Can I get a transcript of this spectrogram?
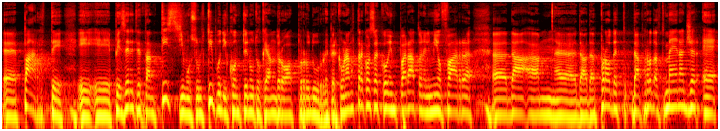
eh, parte e, e peserete tantissimo sul tipo di contenuto che andrò a produrre perché un'altra cosa che ho imparato nel mio far eh, da, um, da, da product product, da product manager è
